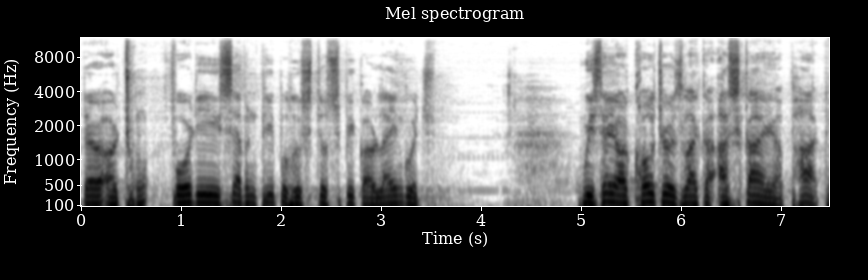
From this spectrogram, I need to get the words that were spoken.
there are tw- 47 people who still speak our language. We say our culture is like a askai, a pot,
